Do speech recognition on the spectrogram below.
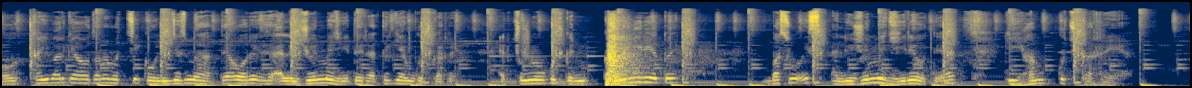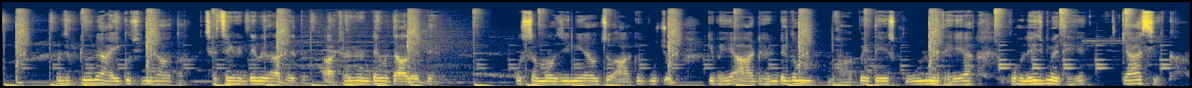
और कई बार क्या होता है ना, बच्चे कॉलेजेस में आते हैं और एलिजन में जीते रहते हैं कि हम कुछ कर रहे हैं। एक्चुअली में वो कुछ कर ही नहीं रहे होते। बस वो इस एल्यूजन में जी रहे होते हैं कि हम कुछ कर रहे हैं। और जबकि उन्हें आई कुछ नहीं रहा होता। छः छः घंटे बिता देते आठ आठ घंटे बिता देते। कुछ समझ ही नहीं आया, उनसे आके पूछो कि भैया आठ घंटे तुम वहाँ पे थे, स्कूल में थे या कॉलेज में थे, क्या सीखा?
